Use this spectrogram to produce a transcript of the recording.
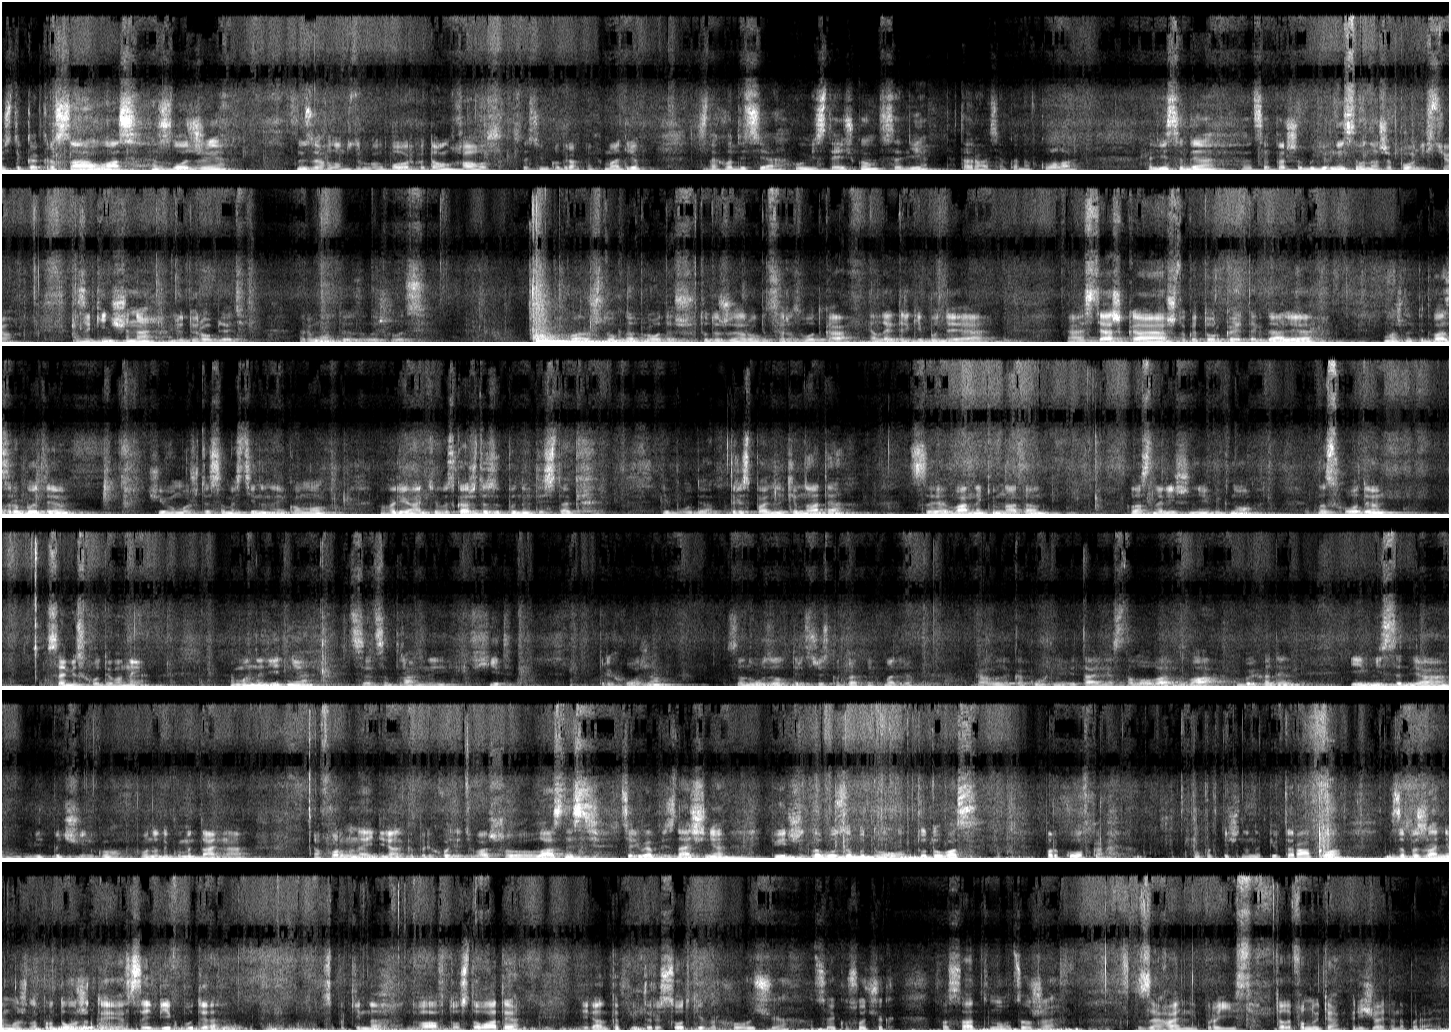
Ось така краса у вас з лоджії. Ну і загалом з другого поверху таунхаус 107 квадратних метрів. Знаходиться у містечку в селі Тарасівка. Навколо ліс іде. Це перше будівництво, вона вже повністю закінчена. Люди роблять ремонт і залишилось пару штук на продаж. Тут вже робиться розводка електрики, буде е, стяжка, штукатурка і так далі. Можна під вас зробити, чи ви можете самостійно, на якому варіанті? Ви скажете зупинитись, так і буде. Три спальні кімнати, це ванна кімната, класне рішення вікно на сходи. Самі сходи вони монолітні, це центральний вхід прихожа, санвузол, 36 квадратних метрів. Така велика кухня, вітальня, столова, два виходи і місце для відпочинку. Воно документально оформлене і ділянка переходить у вашу власність, цільове призначення під житлову забудову. Тут у вас парковка ну, фактично на півтора авто. За бажанням можна продовжити в цей бік, буде спокійно два авто ставати. Ділянка півтори сотки, враховуючи оцей кусочок, фасад, ну це вже загальний проїзд. Телефонуйте, приїжджайте на перегляд.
